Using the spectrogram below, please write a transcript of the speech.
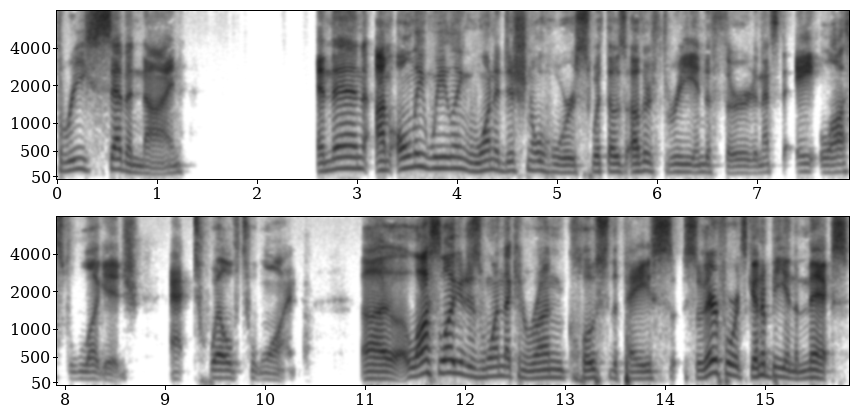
three, seven, nine. And then I'm only wheeling one additional horse with those other three into third, and that's the eight lost luggage at 12 to 1. Uh, lost luggage is one that can run close to the pace, so therefore it's going to be in the mix.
